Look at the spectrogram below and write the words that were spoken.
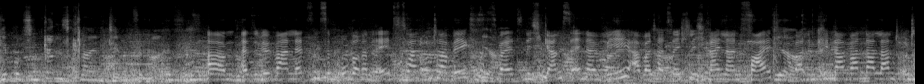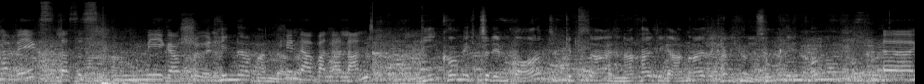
gib uns einen ganz kleinen Tipp für den Eifel. Ähm, also wir waren letztens im oberen Elztal unterwegs. Das Ja. war jetzt nicht ganz NRW, aber tatsächlich Rheinland-Pfalz. Wir Ja. waren im Kinderwanderland unterwegs. Das ist mega schön. Kinderwanderland. Kinderwanderland. Wie komme ich zu dem Ort? Gibt es da eine nachhaltige Anreise? Kann ich mit dem Zug hinkommen? Äh,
